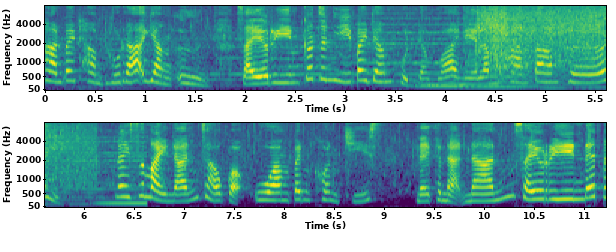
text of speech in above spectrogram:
หันไปทำธุระอย่างอื่น ไซรีนก็จะหนีไปดำผุดดำว่ายในลำธารตามเคย ในสมัยนั้นชาวเกาะอวมเป็นคนคิส ในขณะนั้นไซรีนได้ไป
